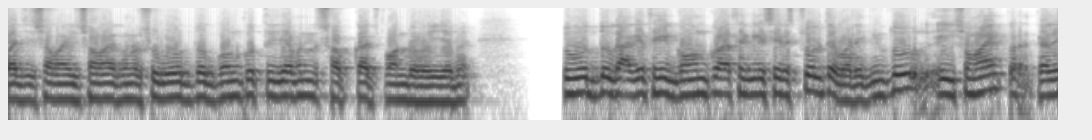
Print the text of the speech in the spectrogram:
বাজে সময়। এই সময় কোনো শুভ উদ্যোগ গ্রহণ করতে যাবেন না, সব কাজ পণ্ড হয়ে যাবে। শুভ উদ্যোগ আগে থেকে গ্রহণ করা থাকলে সেটা চলতে পারে, কিন্তু এই সময় কালে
